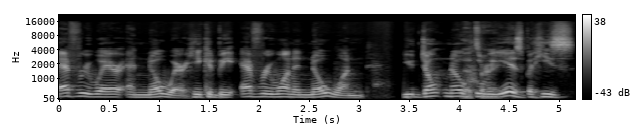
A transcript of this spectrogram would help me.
Everywhere and nowhere. He could be everyone and no one. You don't know That's who right. he is, but he's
